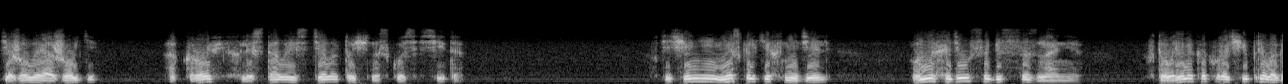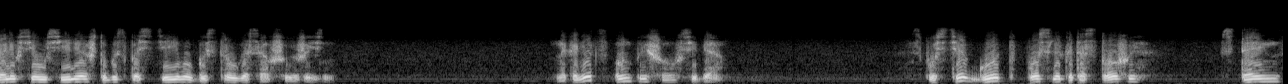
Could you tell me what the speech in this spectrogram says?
тяжелые ожоги, а кровь хлестала из тела точно сквозь сито. В течение нескольких недель он находился без сознания, в то время как врачи прилагали все усилия, чтобы спасти его быстро угасавшую жизнь. Наконец он пришел в себя. Спустя год после катастрофы Стейнс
